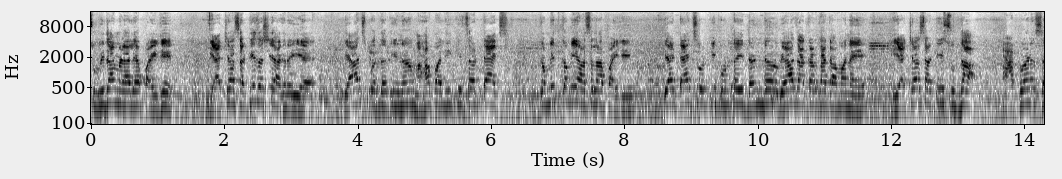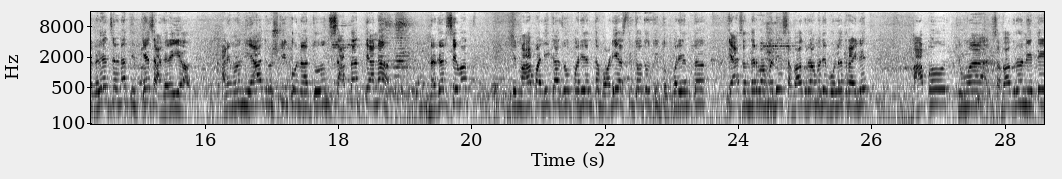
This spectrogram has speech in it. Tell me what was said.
सुविधा मिळाल्या पाहिजेत याच्यासाठीच अशी आग्रही आहे. त्याच पद्धतीनं महापालिकेचा टॅक्स कमीत कमी असला पाहिजे. त्या टॅक्सवरती कोणताही दंड व्याज आकारता कामा नये. याच्यासाठी सुद्धा आपण सगळेच जण तितकेच आग्रही आहोत. आणि म्हणून या दृष्टिकोनातून सातत्यानं नगरसेवक ते महापालिका जोपर्यंत बॉडी अस्तित्वात होती तोपर्यंत या संदर्भामध्ये सभागृहामध्ये बोलत राहिलेत. महापौर किंवा सभागृह नेते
